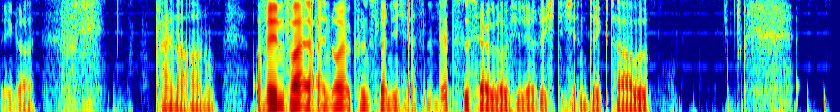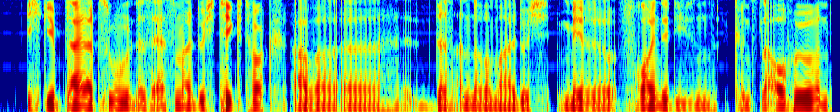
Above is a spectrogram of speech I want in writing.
Egal. Keine Ahnung. Auf jeden Fall ein neuer Künstler, den ich erst letztes Jahr, glaube ich, wieder richtig entdeckt habe. Ich gebe leider zu, das erste Mal durch TikTok, aber äh, das andere Mal durch mehrere Freunde, die diesen Künstler auch hören.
